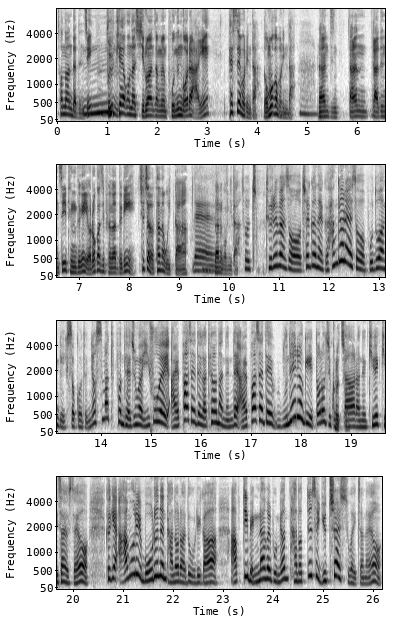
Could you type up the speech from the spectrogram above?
선호한다든지 음. 불쾌하거나 지루한 장면 보는 거를 아예 패스해버린다, 넘어가 버린다, 음. 라든지, 라든- 라든지 등등의 여러 가지 변화들이 실제 나타나고 있다라는 네. 겁니다. 저 주- 들으면서 최근에 그 한겨레에서 보도한 게 있었거든요. 스마트폰 대중화 이후에 알파 세대가 태어났는데 알파 세대 문해력이 떨어지고 그렇죠. 있다라는 기획 기사였어요. 그게 아무리 모르는 단어라도 우리가 앞뒤 맥락을 보면 단어 뜻을 유추할 수가 있잖아요.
